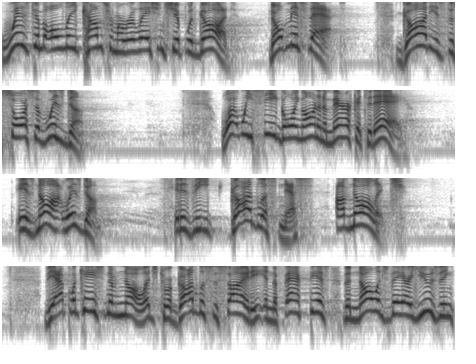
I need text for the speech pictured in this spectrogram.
Wisdom only comes from a relationship with God. Don't miss that. God is the source of wisdom. What we see going on in America today is not wisdom, it is the godlessness of knowledge. The application of knowledge to a godless society, and the fact is, the knowledge they are using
